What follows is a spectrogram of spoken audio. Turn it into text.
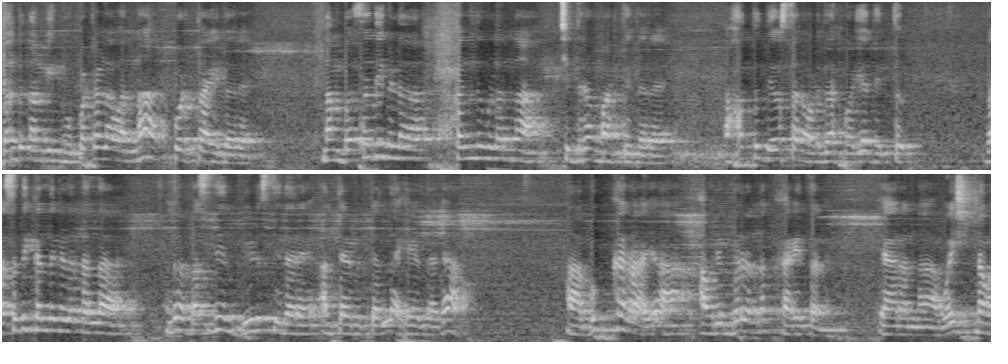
ಬಂದು ನಮ್ಗೆ ಉಪಟಳವನ್ನ ಕೊಡ್ತಾ ಇದ್ದಾರೆ. ನಮ್ಮ ಬಸದಿಗಳ ಕಲ್ಲುಗಳನ್ನ ಛಿದ್ರ ಮಾಡ್ತಿದ್ದಾರೆ. ಹತ್ತು ದೇವಸ್ಥಾನ ಹೊಡೆದ ಹೊಡೆಯೋದಿತ್ತು. ಬಸದಿ ಕಲ್ಲುಗಳನ್ನೆಲ್ಲ ಅಂದ್ರೆ ಬಸದಿಯಲ್ಲಿ ಬೀಳಿಸ್ತಿದ್ದಾರೆ ಅಂತ ಹೇಳ್ಬಿಟ್ಟೆಲ್ಲ ಹೇಳಿದಾಗ ಆ ಬುಕ್ಕರಾಯ ಅವರಿಬ್ಬರನ್ನು ಕರೀತಾನೆ. ಯಾರನ್ನ ವೈಷ್ಣವ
